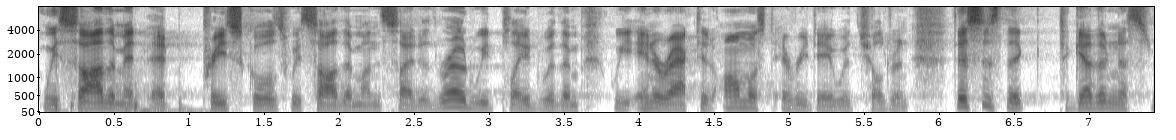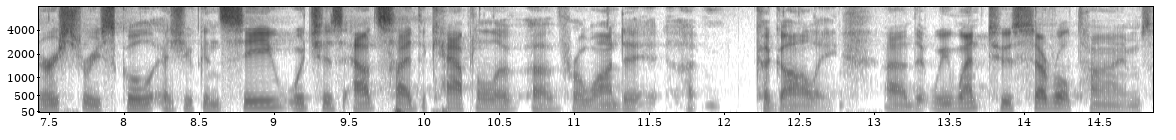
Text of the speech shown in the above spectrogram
we saw them at, at, preschools, we saw them on the side of the road, we played with them, we interacted almost every day with children. This is the Togetherness Nursery School, as you can see, which is outside the capital of, of Rwanda, uh, Kigali, uh, that we went to several times.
